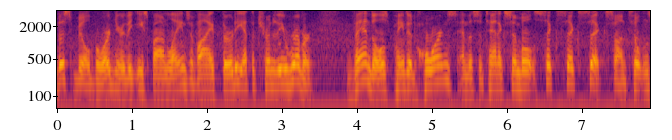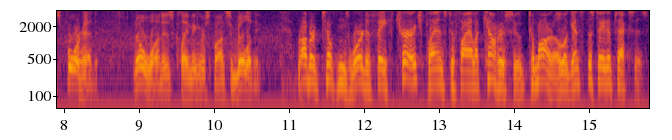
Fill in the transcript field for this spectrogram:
this billboard near the eastbound lanes of I-30 at the Trinity River. Vandals painted horns and the satanic symbol 666 on Tilton's forehead. No one is claiming responsibility. Robert Tilton's Word of Faith Church plans to file a countersuit tomorrow against the state of Texas.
